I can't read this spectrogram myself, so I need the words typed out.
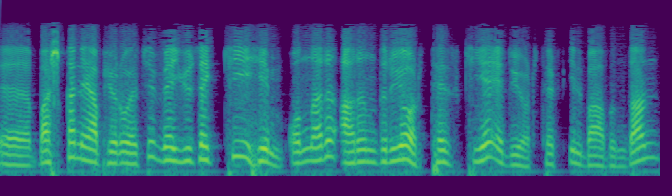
Ee, başka ne yapıyor o elçi? Ve yüzekkihim onları arındırıyor, tezkiye ediyor tefil babından.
